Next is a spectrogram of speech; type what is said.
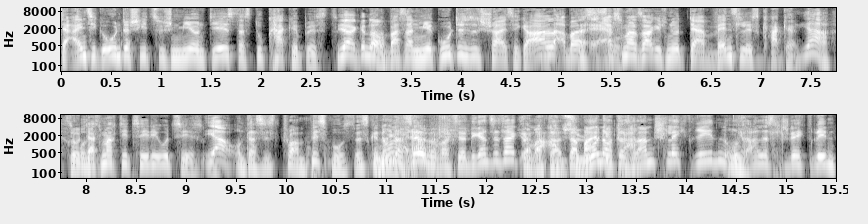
der einzige Unterschied zwischen mir und dir ist, dass du Kacke bist. Ja, genau. Was an mir gut ist, ist scheißegal, aber Das so. erstmal sage ich nur, der Wenzel ist Kacke. Ja. So, das macht die CDU, CSU. Ja, und das ist Trumpismus. Das ist genau Ja, dasselbe, ja. was er die ganze Zeit Ja, gemacht hat. Dabei noch das klar. Land schlecht reden und alles schlecht reden,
